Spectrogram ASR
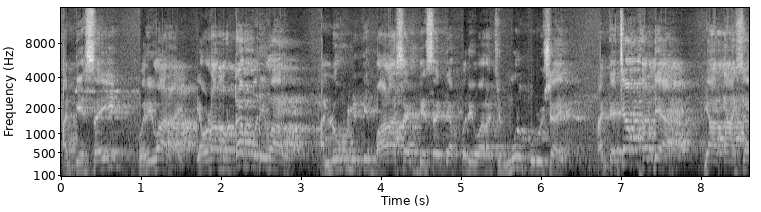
हा देसाई परिवार आहे. एवढा मोठा परिवार. हा लोकनेते बाळासाहेब देसाई त्या परिवाराचे मूळ पुरुष आहेत. आणि त्याच्या फांद्या या आता अशा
